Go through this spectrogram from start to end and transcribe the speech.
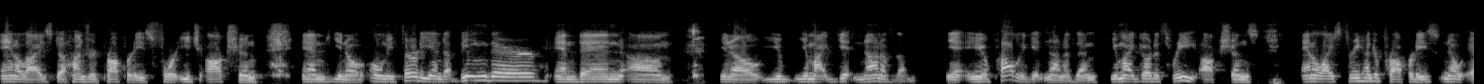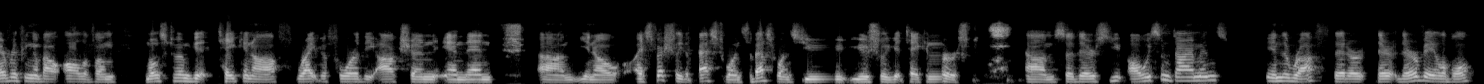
analyzed 100 properties for each auction. And you know only 30 end up being there. And then um, you know you you might get none of them you'll probably get none of them. You might go to three auctions analyze 300 properties know everything about all of them most of them get taken off right before the auction and then um, you know especially the best ones the best ones you usually get taken first. Um, so there's always some diamonds in the rough that are they're they're available.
